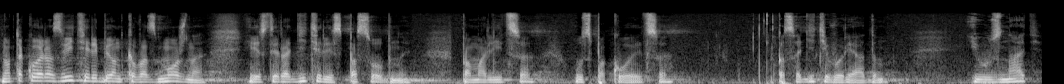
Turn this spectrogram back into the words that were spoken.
Но такое развитие ребенка возможно, если родители способны помолиться, успокоиться, посадить его рядом и узнать,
